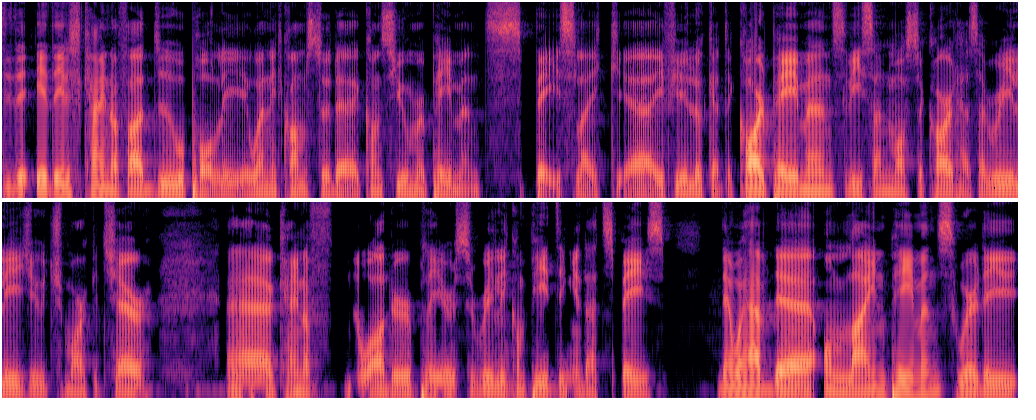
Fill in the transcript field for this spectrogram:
it is kind of a duopoly when it comes to the consumer payment space. Like uh, if you look at the card payments, Visa and Mastercard has a really huge market share. Uh, kind of no other players really competing in that space. Then we have the online payments where they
